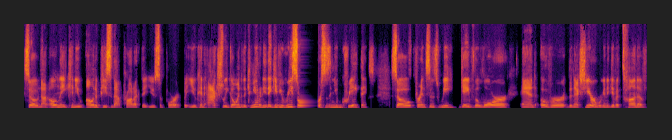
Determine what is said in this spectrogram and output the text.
So not only can you own a piece of that product that you support, but you can actually go into the community. They give you resources and you can create things. So for instance, we gave the lore and over the next year, we're going to give a ton of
